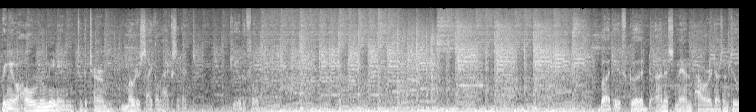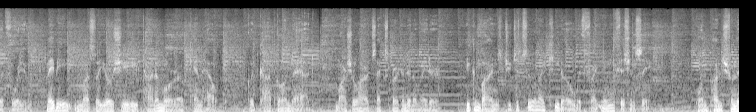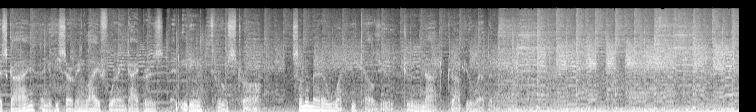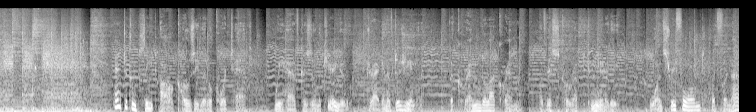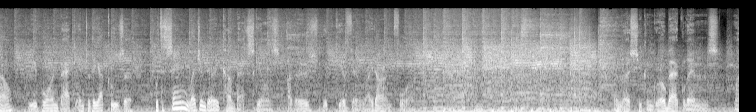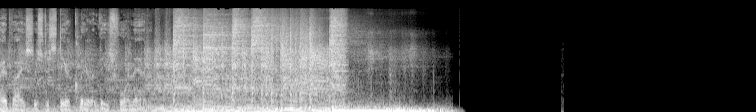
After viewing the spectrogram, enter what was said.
bringing a whole new meaning to the term motorcycle accident. Beautiful. But if good, honest manpower doesn't do it for you, maybe Masayoshi Tanimura can help. Good cop gone bad. Martial arts expert and innovator, he combines jujitsu and aikido with frightening efficiency. One punch from this guy, and you'll be serving life wearing diapers and eating through a straw. So no matter what he tells you, do not drop your weapon. And to complete our cozy little quartet, we have Kazuma Kiryu, Dragon of Dojima, the creme de la creme of this corrupt community. Once reformed, but for now, reborn back into the Yakuza with the same legendary combat skills others would give their right arm for. Unless you can grow back limbs, my advice is to steer clear of these four men.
